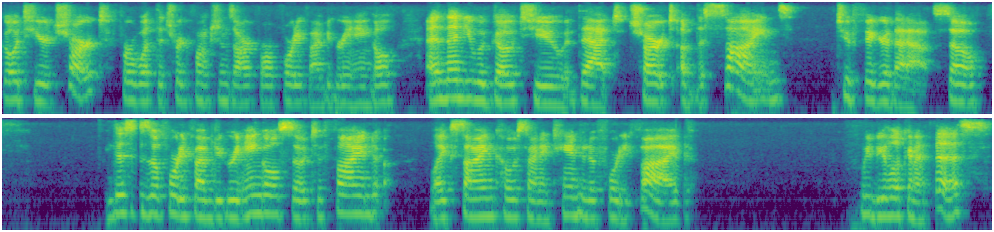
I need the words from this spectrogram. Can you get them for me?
go to your chart for what the trig functions are for a 45 degree angle, and then you would go to that chart of the signs to figure that out. So this is a 45 degree angle. So to find like sine, cosine, and tangent of 45, we'd be looking at this.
